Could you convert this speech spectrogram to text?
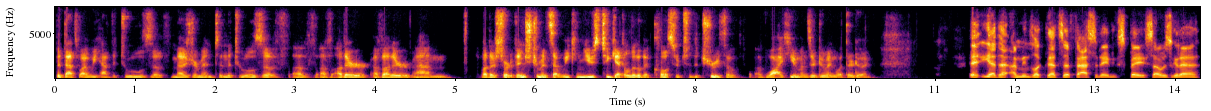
but that's why we have the tools of measurement and the tools of of of other of other um, of other sort of instruments that we can use to get a little bit closer to the truth of of why humans are doing what they're doing. It, yeah, that, I mean, look, that's a fascinating space. I was gonna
